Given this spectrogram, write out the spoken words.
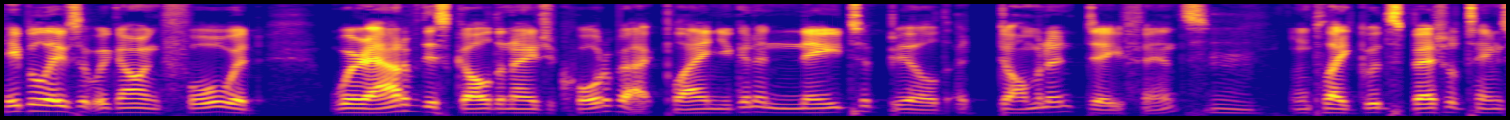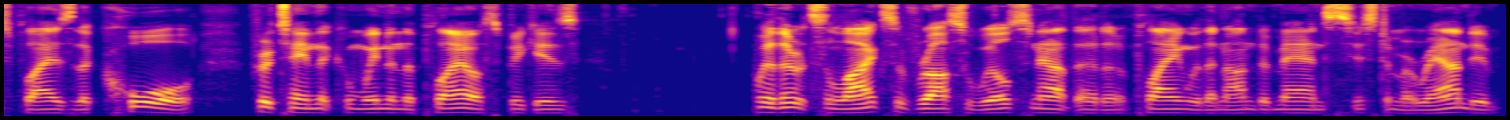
He believes that we're going forward we're out of this golden age of quarterback play, and you're going to need to build a dominant defense mm. and play good special teams players, the core for a team that can win in the playoffs. Because whether it's the likes of Russell Wilson out there that are playing with an undermanned system around him,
